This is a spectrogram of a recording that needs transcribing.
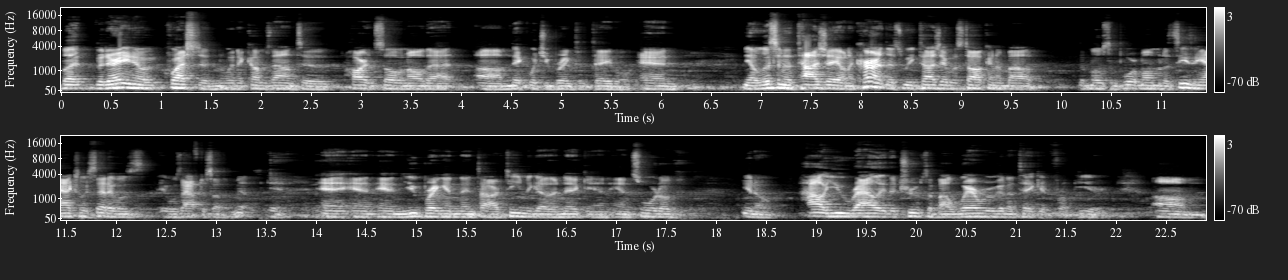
but but there ain't no question when it comes down to heart and soul and all that, um, Nick, what you bring to the table. And you know, listen to Tyjae on the current this week. Tyjae was talking about the most important moment of the season. He actually said it was it was after Southern Miss Yeah. and, and and you bringing the entire team together, Nick, and and sort of, you know, how you rally the troops about where we're going to take it from here. Um,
